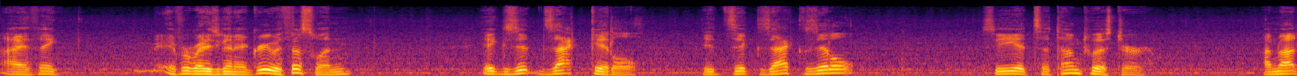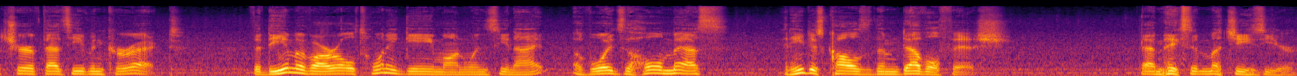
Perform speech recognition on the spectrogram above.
I think everybody's going to agree with this one. Ixitxachitl. It's See, it's a tongue twister. I'm not sure if that's even correct. The DM of our old 20 game on Wednesday night avoids the whole mess and he just calls them devilfish. That makes it much easier.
